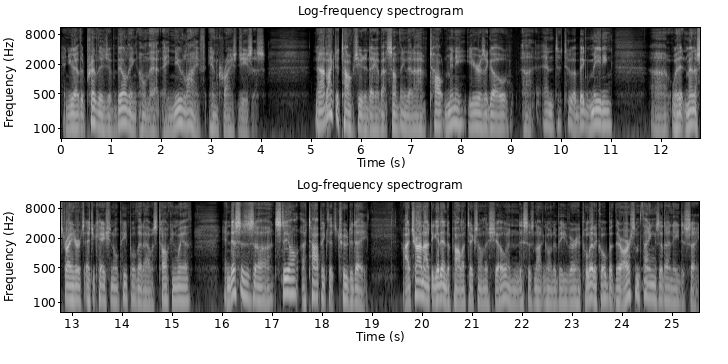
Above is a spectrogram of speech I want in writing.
And you have the privilege of building on that a new life in Christ Jesus. Now, I'd like to talk to you today about something that I've taught many years ago uh, and to a big meeting uh, with administrators, educational people that I was talking with. And this is uh, still a topic that's true today. I try not to get into politics on this show, and this is not going to be very political, but there are some things that I need to say.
